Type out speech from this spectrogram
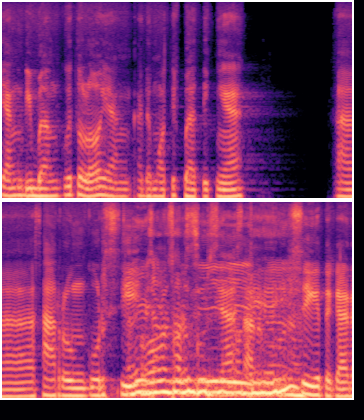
yang di bangku tuh loh yang ada motif batiknya? Eh, sarung kursi. Oh, iya, sarung sarung kursi. Ya, kursi, sarung oke. kursi gitu kan.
